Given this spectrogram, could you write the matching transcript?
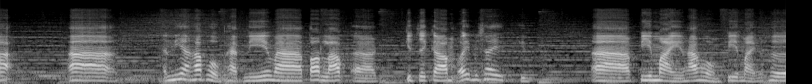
ละอ่า อันนี้ครับผม แพทนี้มาต้อนรับอ่ากิจกรรม เอ้ย ไม่ใช่อ่า ปีใหม่นะครับผม ปีใหม่ก็คือ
